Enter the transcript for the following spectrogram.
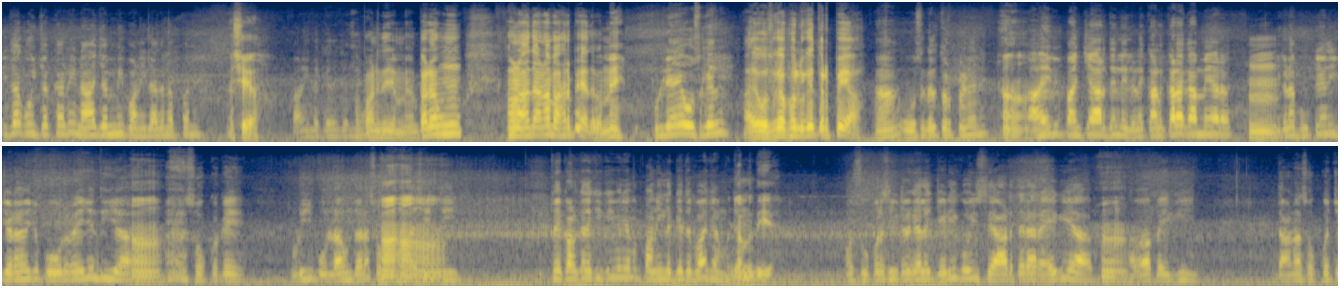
ਇਹਦਾ ਕੋਈ ਚੱਕਰ ਨਹੀਂ ਨਾ ਜੰਮੀ ਪਾਣੀ ਲਾ ਦੇਣਾ ਆਪਾਂ ਨੇ। ਅੱਛਾ। ਪਾਣੀ ਲੱਗੇ ਤੇ ਆ। ਜੰਮੇ ਪਾਣੀ ਤੇ ਜੰਮਿਆ ਪਰ ਹੁਣ ਹੁਣ ਆ ਦਾਣਾ ਬਾਹਰ ਪਿਆ ਤਾ ਪੰਮੇ ਫੁੱਲਿਆ ਉਸ ਗੱਲ? ਆ ਉਸ ਦਾ ਫੁੱਲ ਕੇ ਤੁਰ ਪਿਆ। ਹਾਂ ਉਸ ਗੱਲ ਤੁਰ ਪੈਣੇ ਨੇ। ਹਾਂ। ਆਏ ਵੀ 5-4 ਦਿਨ ਲੈ ਲੈਣੇ। ਕਣਕ ਵਾਲਾ ਕੰਮ ਯਾਰ। ਹੂੰ। ਜਿਹੜਾ ਬੂਟਿਆਂ ਦੀ ਜੜਾਂ ਵਿੱਚ ਪੋਲ ਰਹਿ ਜਾਂਦੀ ਆ ਹਾਂ। ਸੁੱਕ ਕੇ। ਥੋੜੀ ਜਿਹੀ ਪੋਲਾ ਹੁੰਦਾ ਨਾ ਸੁੱਕ ਹਾਂ, ਹਾਂ, ਜਾਂਦਾ ਹਾਂ। ਛੇਤੀ। ਉੱਥੇ ਕਣਕ ਦੇਖੀ ਕਈ ਵਾਰੀ ਆਪਾਂ ਪਾਣੀ ਲੱਗੇ ਤੇ ਬਾਅਦ ਜੰਮ ਜੰਮਦੀ ਹੈ ਹੁਣ ਸੁਪਰ ਸੀਡਰ ਗੱਲ ਜਿਹੜੀ ਕੋਈ ਸਿਆੜ ਤੇਰਾ ਰਹਿ ਗਿਆ ਹਾਂ। ਹਵਾ ਪੈਗੀ ਦਾਣਾ ਸੁੱਕ ਚ।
